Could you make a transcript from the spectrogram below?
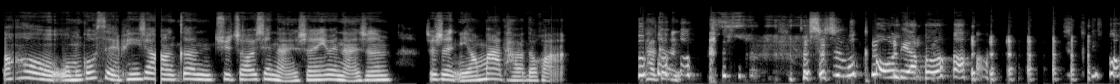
然后我们公司也偏向更去招一些男生，因为男生就是你要骂他的话，他更 这是什么狗粮啊？要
